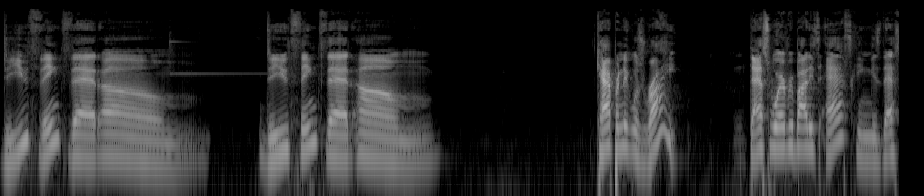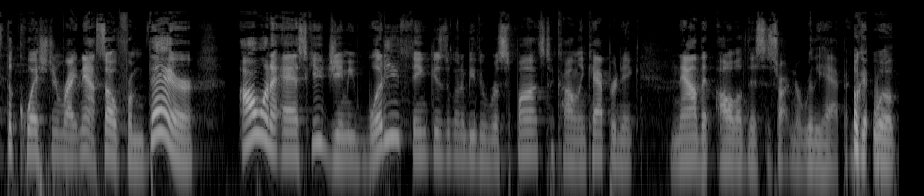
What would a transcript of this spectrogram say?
do you think that um, do you think that um, Kaepernick was right? That's where everybody's asking is that's the question right now. So from there, I want to ask you, Jimmy, what do you think is going to be the response to Colin Kaepernick now that all of this is starting to really happen? Okay, well,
